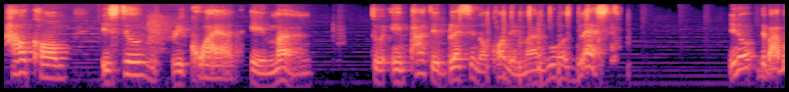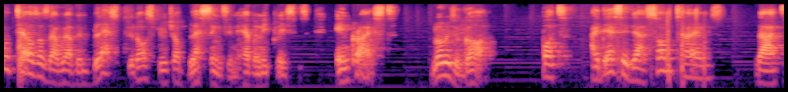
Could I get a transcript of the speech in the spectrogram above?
How come it still required a man to impart a blessing upon a man who was blessed? You know, the Bible tells us that we have been blessed with all spiritual blessings in heavenly places in Christ. Glory to God. But I dare say there are some times that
